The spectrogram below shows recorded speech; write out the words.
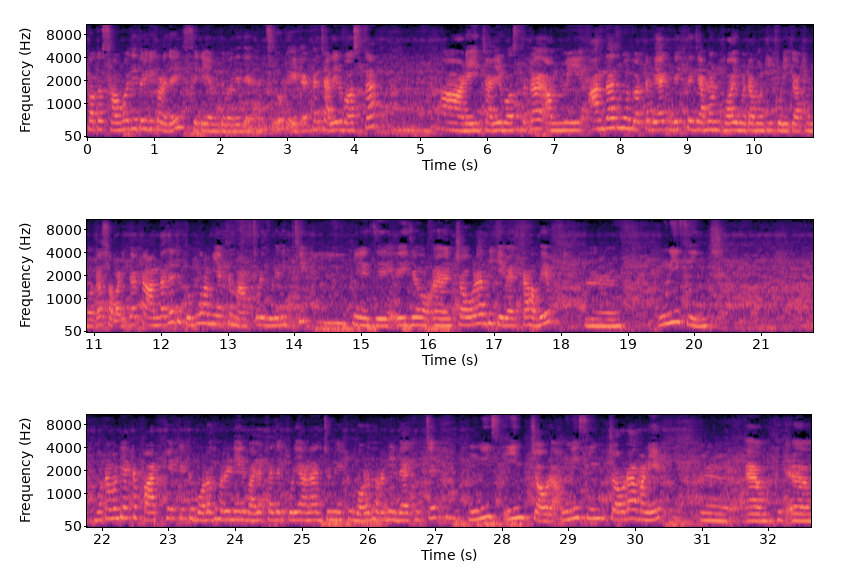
কত সহজে তৈরি করা যায় সেটাই আমি তোমাদের দেখাচ্ছি। ওকে, এটা একটা চালের বস্তা। আর এই চালের বস্তাটা আমি আন্দাজ মতো একটা ব্যাগ দেখতে যেমন হয় মোটামুটি পরিকাঠামোটা, সবারই তো একটা আন্দাজ আছে, তবুও আমি একটা মাপ করে বলে দিচ্ছি যে এই যে চওড়ার দিকে ব্যাগটা হবে উনিশ ইঞ্চ। মোটামুটি একটা পারফেক্ট একটু বড় ধরনের, বাজার টাজার করে আনার জন্য একটু বড় ধরনের ব্যাগ হচ্ছে উনিশ ইঞ্চ চওড়া। উনিশ ইঞ্চ চওড়া মানে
